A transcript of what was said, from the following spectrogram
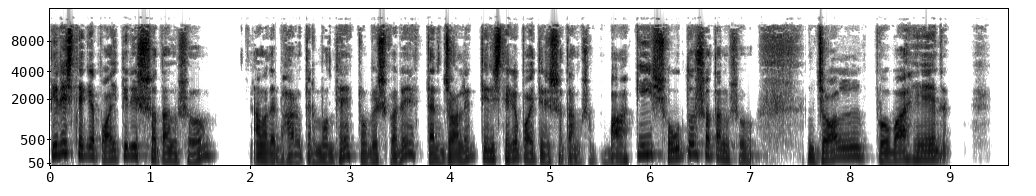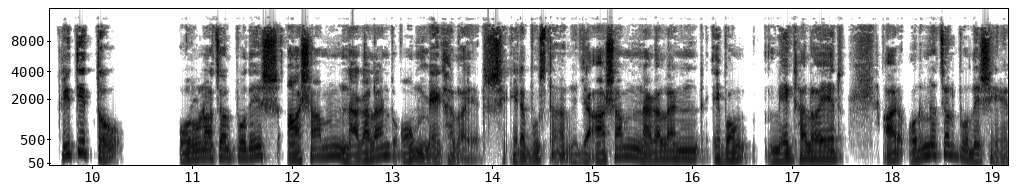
তিরিশ থেকে পঁয়ত্রিশ শতাংশ আমাদের ভারতের মধ্যে প্রবেশ করে তার জলের তিরিশ থেকে পঁয়ত্রিশ শতাংশ। বাকি সত্তর শতাংশ জল প্রবাহের কৃতিত্ব অরুণাচল প্রদেশ, আসাম, নাগাল্যান্ড ও মেঘালয়ের। এটা বুঝতে হবে যে আসাম, নাগাল্যান্ড এবং মেঘালয়ের আর অরুণাচল প্রদেশের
